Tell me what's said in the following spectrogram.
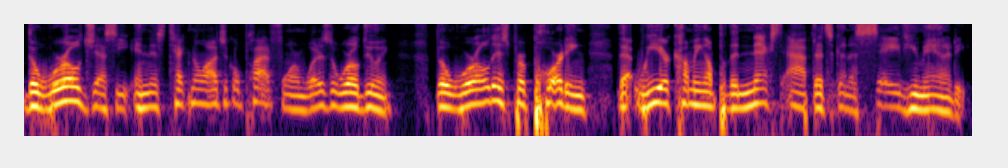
The world, Jesse, in this technological platform, what is the world doing? The world is purporting that we are coming up with the next app that's going to save humanity.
